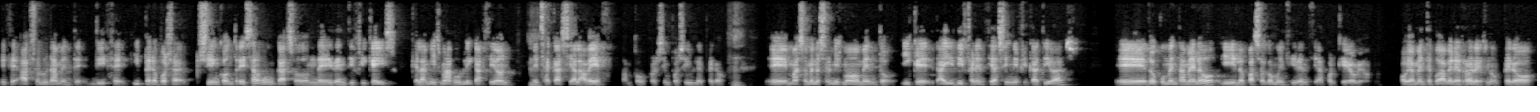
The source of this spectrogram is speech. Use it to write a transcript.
dice, absolutamente. Dice, y, pero pues, si encontréis algún caso donde identifiquéis que la misma publicación mm. hecha casi a la vez, tampoco es imposible, pero mm. eh, más o menos el mismo momento y que hay diferencias significativas, eh, documentamelo y lo paso como incidencia, porque obviamente puede haber errores, ¿no? Pero,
